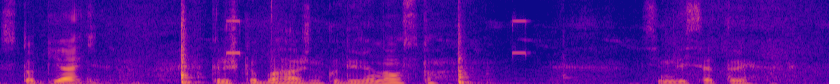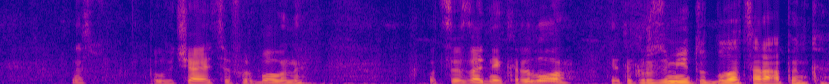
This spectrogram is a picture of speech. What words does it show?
105, кришка багажнику 90, 73. У нас виходить фарбоване Оце заднє крило. Я так розумію, тут була царапинка.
